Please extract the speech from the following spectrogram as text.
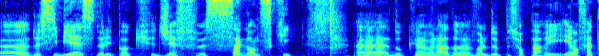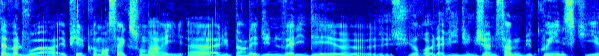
euh, de CBS de l'époque, Jeff Sagansky. Donc voilà, de, vol de, sur Paris. Et en fait, elle va le voir. Et puis elle commence avec son mari à lui parler d'une nouvelle idée sur la vie d'une jeune femme du Queens qui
